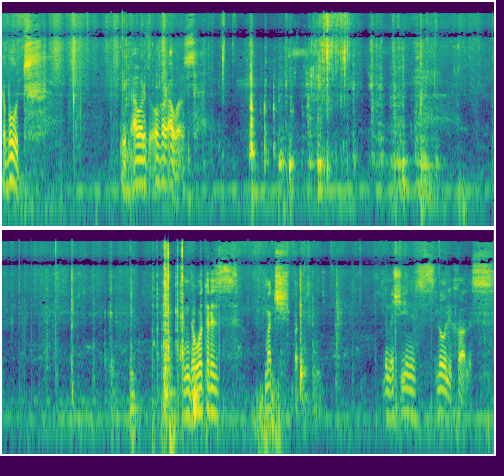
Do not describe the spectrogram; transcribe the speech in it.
kaput take hours over hours and the water is much but the machine is slowly خالص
